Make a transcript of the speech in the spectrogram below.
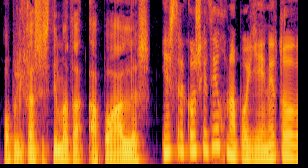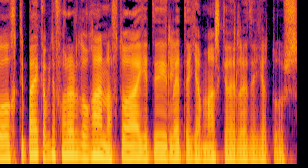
οπλικά συστήματα από άλλες. Οι S300 γιατί έχουν απογίνει, το χτυπάει κάποια φορά ο Ερντογάν αυτό, α, γιατί λέτε για μας και δεν λέτε για τους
